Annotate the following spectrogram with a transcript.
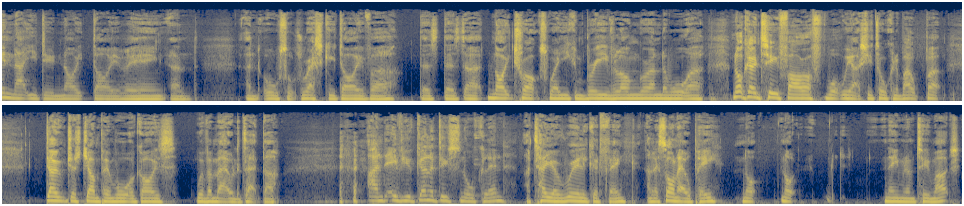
in that you do night diving and and all sorts rescue diver There's there's uh, nitrox where you can breathe longer underwater. Not going too far off what we're actually talking about, but don't just jump in water, guys, with a metal detector. and if you're gonna do snorkeling, I tell you a really good thing, and it's on LP, not not naming them too much.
